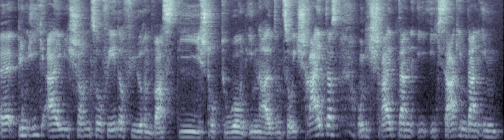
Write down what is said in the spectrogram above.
äh, bin ich eigentlich schon so federführend, was die Struktur und Inhalt und so. Ich schreibe das und ich schreibe dann, ich, ich sage ihm dann in,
